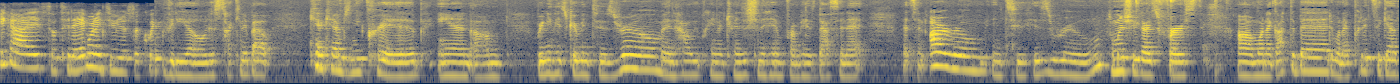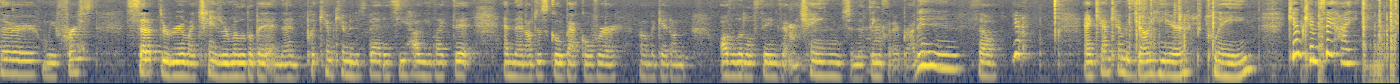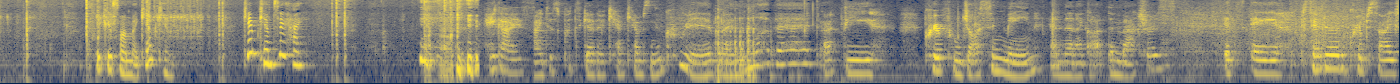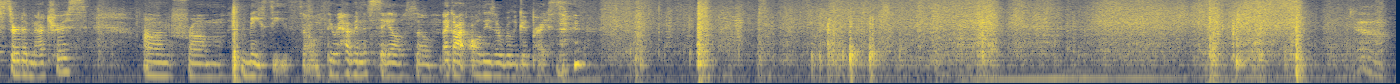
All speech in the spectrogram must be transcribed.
Hey guys, so today I'm going to do just a quick video just talking about Kim Kim's new crib and um, bringing his crib into his room and how we plan to transition him from his bassinet that's in our room into his room. So I'm going to show you guys first um, when I got the bed, when I put it together, when we first set up the room, I changed the room a little bit and then put Kim Kim in his bed and see how he liked it and then I'll just go back over um, again on all the little things that we changed and the things that I brought in. So yeah. And Cam Cam is down here playing. Cam Cam, say hi. Focus on my Cam Cam. Cam Cam, say hi. hey guys, I just put together Cam Cam's new crib and I love it. Got the crib from Joss & Main and then I got the mattress. It's a standard crib size Serta mattress um, from Macy's. So they were having a sale. So I got all these at a really good price.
